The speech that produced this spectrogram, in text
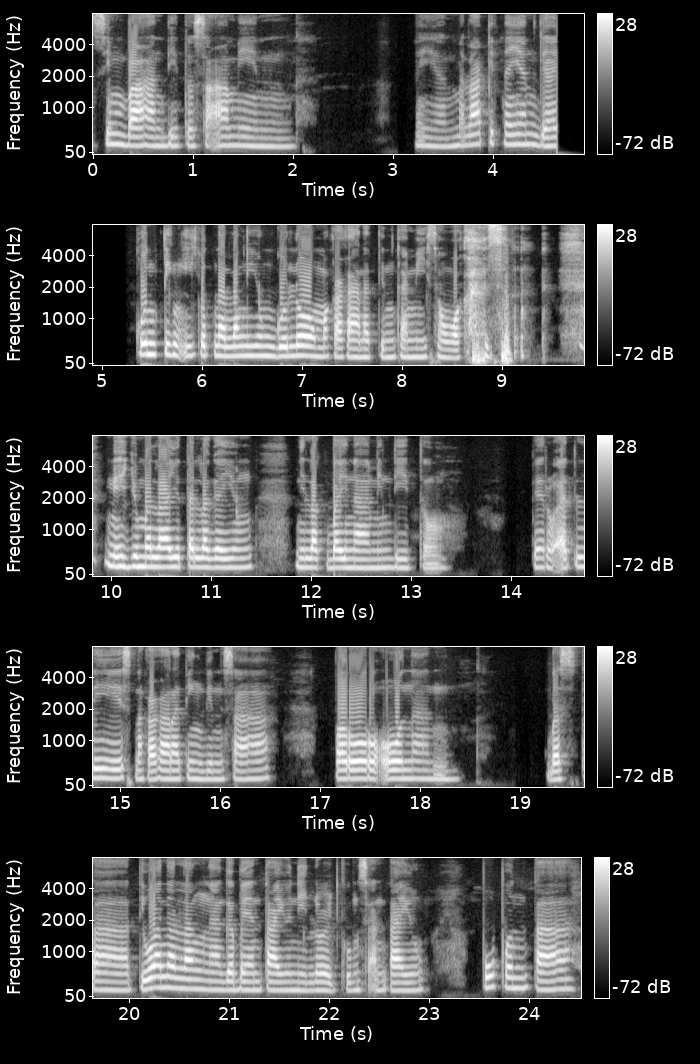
simbahan dito sa amin. Ayan, malapit na yan guys. Kunting ikot na lang yung gulong, makakarating kami sa wakas. Medyo malayo talaga yung nilakbay namin dito. Pero at least nakakarating din sa paroroonan. Basta tiwala lang na gabayan tayo ni Lord kung saan tayo pupunta.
